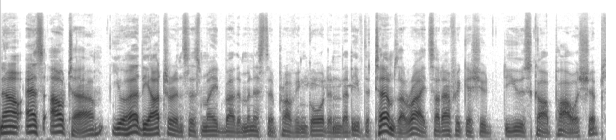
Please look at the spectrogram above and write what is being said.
Now, as Outa, you heard the utterances made by the Minister Pravin Gordhan that if the terms are right, South Africa should use Karpowerships.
